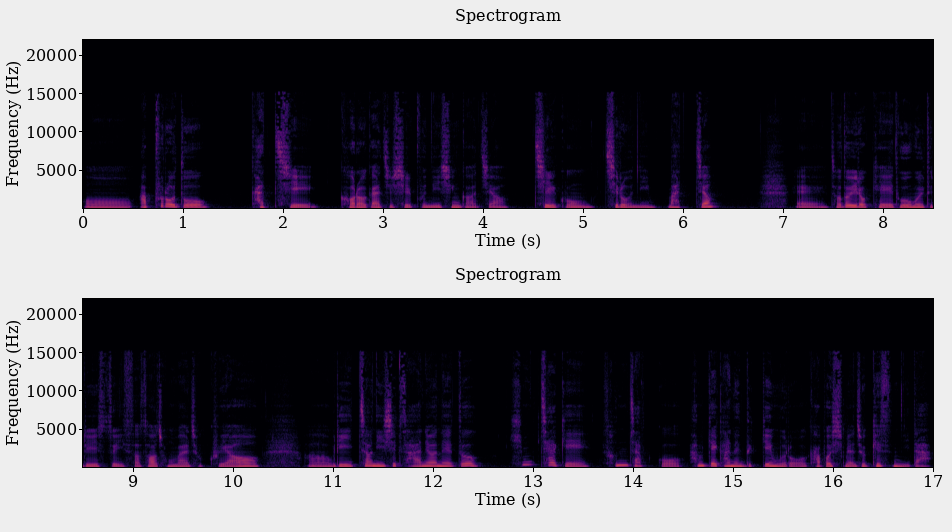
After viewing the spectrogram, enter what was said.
어, 앞으로도 같이 걸어가 주실 분이신 거죠. 7075님, 맞죠? 예, 저도 이렇게 도움을 드릴 수 있어서 정말 좋고요. 어, 우리 2024년에도 힘차게 손잡고 함께 가는 느낌으로 가보시면 좋겠습니다.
